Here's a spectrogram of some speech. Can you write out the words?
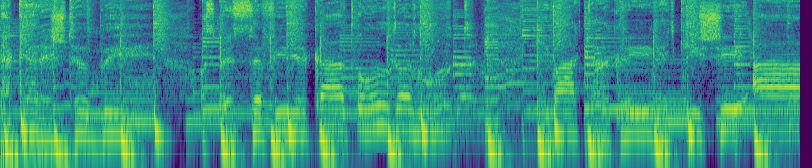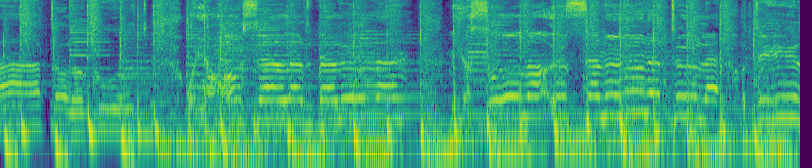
Ne keresd többé az összefirkált oldalút Kivágták rég egy kisé hangszell lett belőle. Mi a szólna összenőne tőle? A tél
